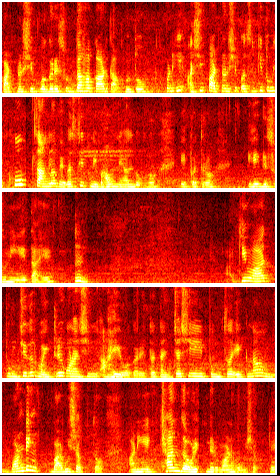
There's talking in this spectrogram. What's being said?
पार्टनरशिप वगैरे सुद्धा हा कार्ड दाखवतो. पण ही अशी पार्टनरशिप असेल की तुम्ही खूप चांगलं व्यवस्थित निभावून न्याल दोघं एकत्र. हे दिसून येत आहे. किंवा तुमची जर मैत्री कोणाशी आहे वगैरे तर त्यांच्याशी तुमचं एक ना बॉन्डिंग वाढू शकतं आणि एक छान जवळीक निर्माण होऊ शकते.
